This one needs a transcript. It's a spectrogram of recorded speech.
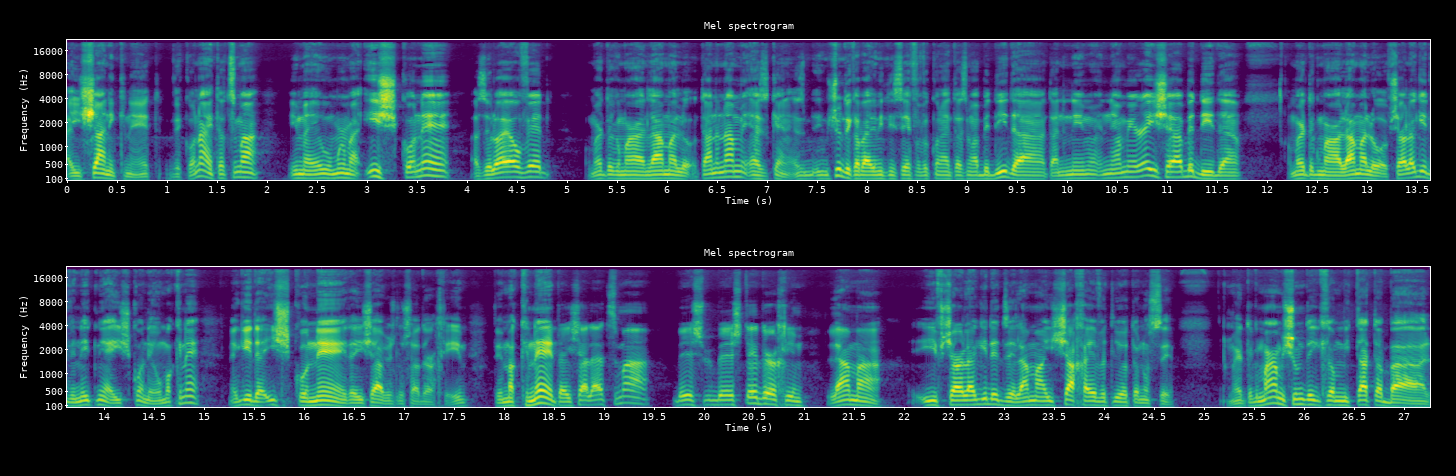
האישה נקנית וקונה את עצמה. אם היו אומרים האיש קונה, אז זה לא היה עובד. אומרת הגמרא, למה לא? תנא נמי, אז כן, אז משום דקבל למית ניספה וקונה את עצמה בדידה, תנא נמי רישא בדידה. אומרת הגמרא, למה לא? אפשר להגיד, וניתני האיש קונה ומקנה. נגיד האיש קונה את האישה בשלושה דרכים, ומקנה את האישה לעצמה בש, בשתי דרכים. למה? אי אפשר להגיד את זה, למה האישה חייבת להיות הנושא? אומרת הגמרא, משום דאיקרא מיתת הבעל,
